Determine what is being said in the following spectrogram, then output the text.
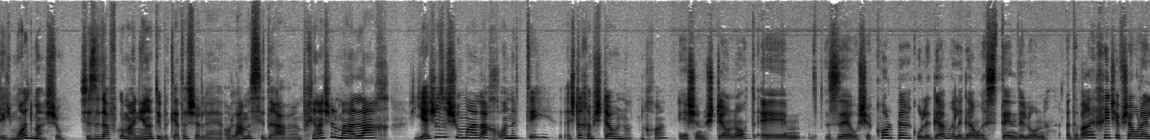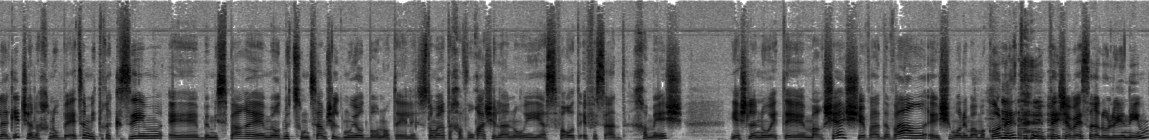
ללמוד משהו. שזה דווקא מעניין אותי בקטע של עולם הסדרה, אבל מבחינה של מהלך, יש איזשהו מהלך עונתי? יש לכם שתי עונות, נכון? יש לנו שתי עונות. זהו, שכל פרק הוא לגמרי לגמרי stand alone. הדבר היחיד שאפשר אולי להגיד שאנחנו בעצם מתרכזים אה, במספר אה, מאוד מצומצם של דמויות בעונות האלה. זאת אומרת החבורה שלנו היא הספרות 0 עד 5. יש לנו את אה, מר 6, 7 הדבר, 8 מהמכולת, 9 ו-10 הלוליינים,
